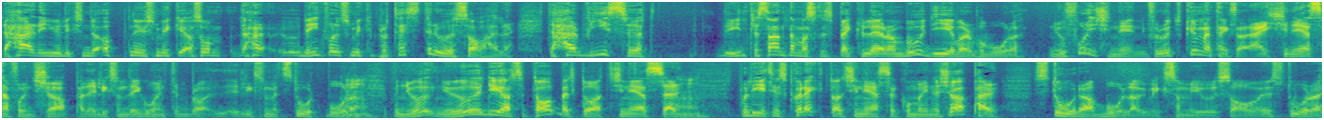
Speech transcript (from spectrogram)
Det här är ju liksom, det öppnar ju så mycket, alltså, det, här, det har inte varit så mycket protester i USA heller. Det här visar ju att det är intressant när man ska spekulera om budgivare på bolag. Nu får kine, förut kunde man tänka sig att kineser får inte köpa, det, är liksom, det går inte bra. Det är liksom ett stort bolag. Men nu, nu är det ju acceptabelt då att kineser, politiskt korrekt då att kineser kommer in och köper stora bolag liksom i USA. Stora,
